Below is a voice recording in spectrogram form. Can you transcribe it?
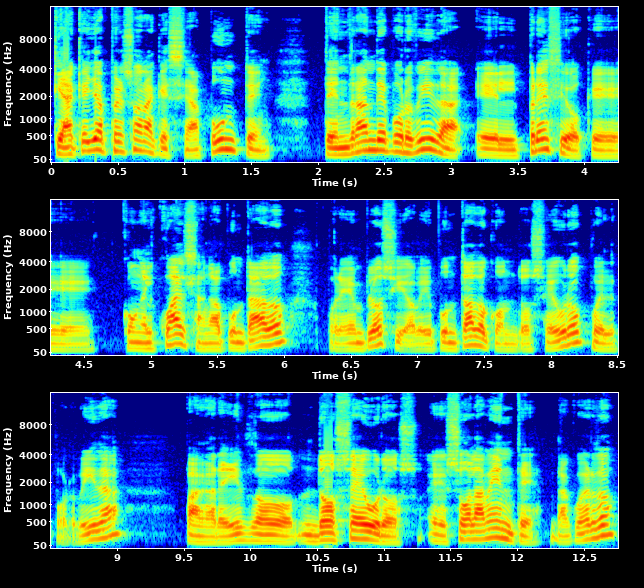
que aquellas personas que se apunten tendrán de por vida el precio que, con el cual se han apuntado. Por ejemplo, si habéis apuntado con 2 euros, pues de por vida pagaréis 2 euros eh, solamente, ¿de acuerdo?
